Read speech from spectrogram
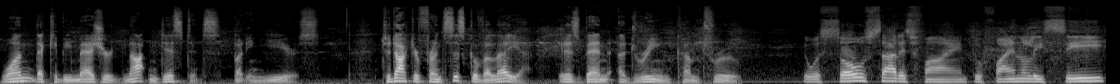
one that can be measured not in distance, but in years. To Dr. Francisco Vilella, it has been a dream come true. It was so satisfying to finally see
